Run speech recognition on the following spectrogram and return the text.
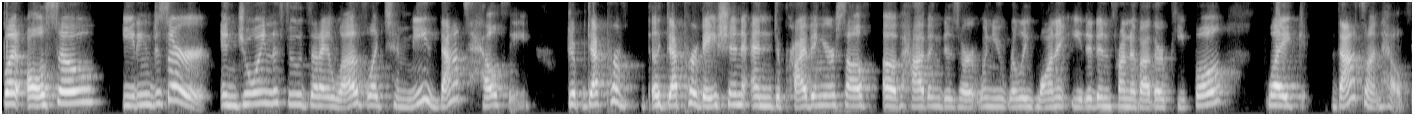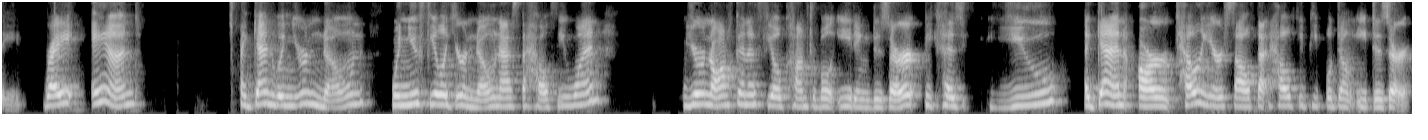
but also eating dessert, enjoying the foods that I love. Like to me, that's healthy de- depri- like deprivation and depriving yourself of having dessert when you really want to eat it in front of other people, like that's unhealthy, right? And again, when you're known, when you feel like you're known as the healthy one, you're not going to feel comfortable eating dessert because you again are telling yourself that healthy people don't eat dessert.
